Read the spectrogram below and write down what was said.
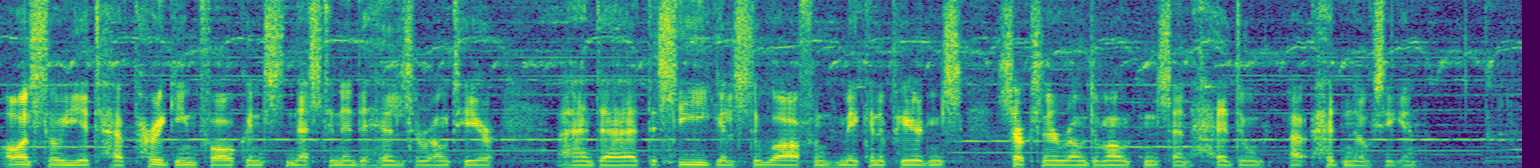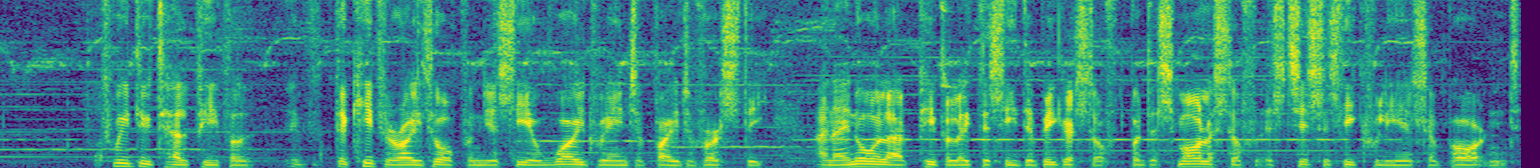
Also, you'd have peregrine falcons nesting in the hills around here, and uh, the sea eagles do often make an appearance circling around the mountains and head, uh, heading out again. We do tell people if they keep their eyes open, you see a wide range of biodiversity. And I know a lot of people like to see the bigger stuff, but the smaller stuff is just as equally as important.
